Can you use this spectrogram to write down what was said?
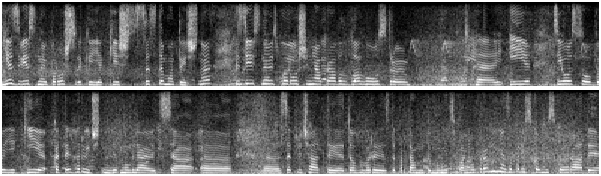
Є, звісно, і порушники, які систематично здійснюють порушення правил благоустрою. Е, І ті особи, які категорично відмовляються е, е, заключати договори з департаментом муніципального управління Запорізької міської ради,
